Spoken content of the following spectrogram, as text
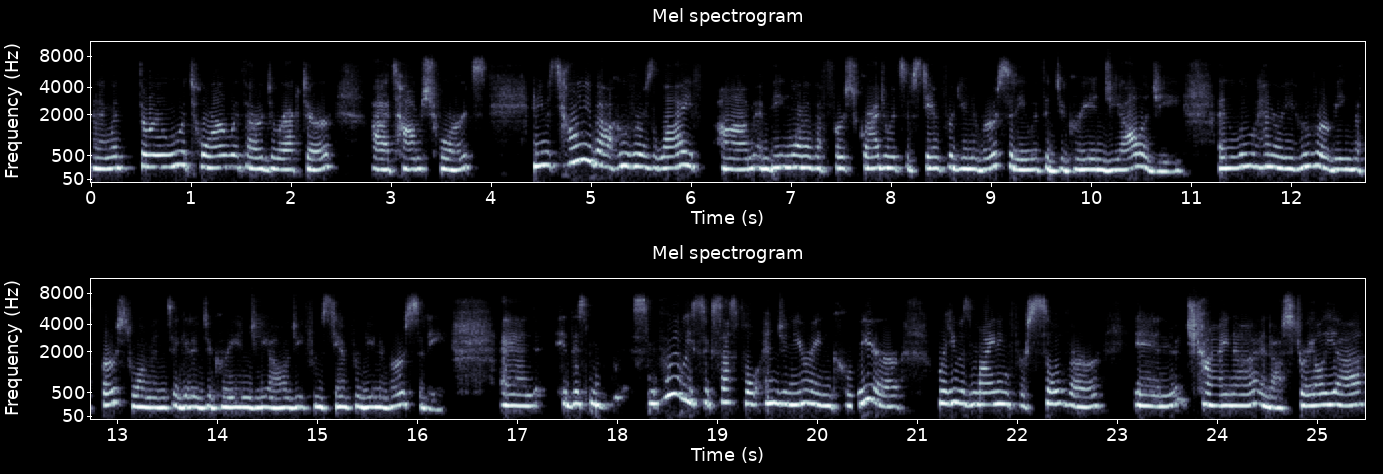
and I went through a tour with our director, uh, Tom Schwartz, and he was telling me about Hoover's life um, and being one of the first graduates of Stanford University with a degree in geology, and Lou Henry Hoover being the first woman to get a degree in geology from Stanford University. And this really successful engineering career where he was mining for silver in China and Australia,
